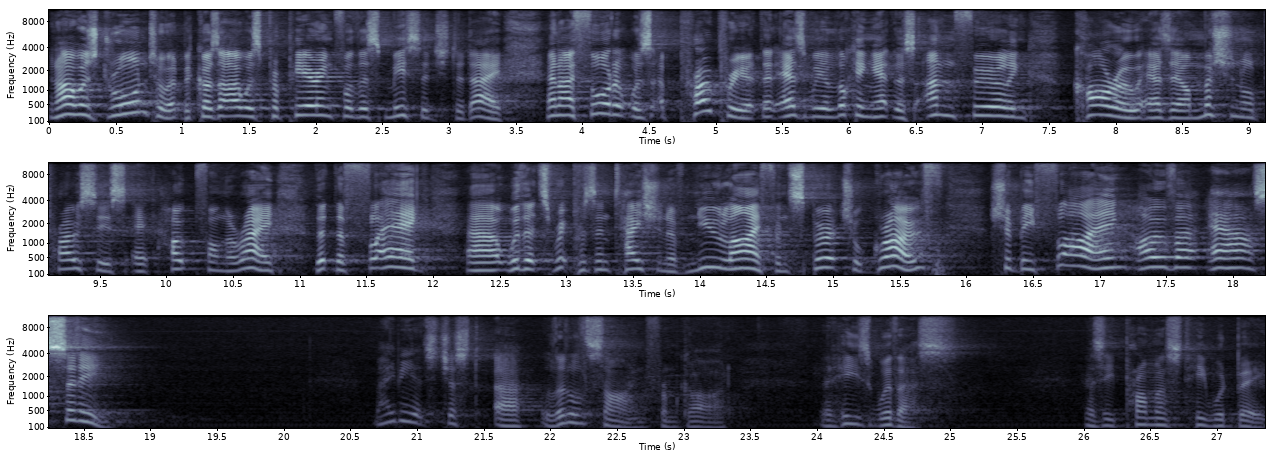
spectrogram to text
And I was drawn to it because I was preparing for this message today. And I thought it was appropriate that as we're looking at this unfurling koru as our missional process at Hope Whangarei, that the flag, uh, with its representation of new life and spiritual growth, should be flying over our city. Maybe it's just a little sign from God that He's with us as He promised He would be,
